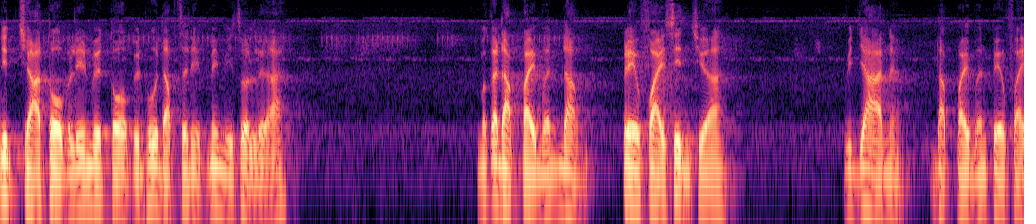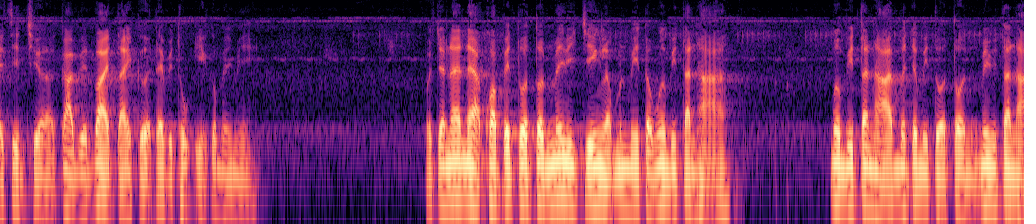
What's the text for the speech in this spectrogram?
นิจจาโตปรินเวโตเป็นผู้ดับสนิทไม่มีส่วนเหลือ มันก็ดับไปเหมือนดังเปลวไฟสิ้นเชื้อ วิญญาณเนี่ยดับไปเหมือนเปลวไฟสิ้นเชื้อ การเวียนว่ายตายเกิดได้เป็นทุกข์อีกก็ไม่มี เพราะฉะนั้นเนี่ยความเป็นตัวตนไม่มีจริงหรอกมันมีแต่เมื่อมีตัณหา เมื่อมีตัณหามันจะมีตัวตน ไม่มีตัณหา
